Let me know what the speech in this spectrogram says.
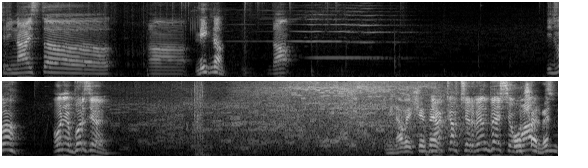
13-та... А, Мигна. да. Идва! Оня, бързя е! Минавай, шефе. Някакъв червен беше, О, червен.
